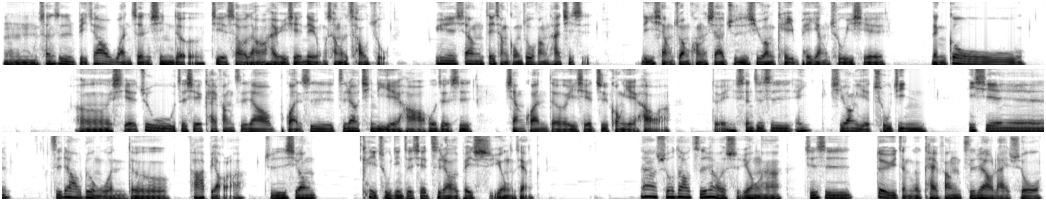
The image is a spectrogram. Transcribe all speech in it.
嗯，算是比较完整性的介绍，然后还有一些内容上的操作。因为像这场工作坊，它其实理想状况下就是希望可以培养出一些能够，呃，协助这些开放资料，不管是资料清理也好，或者是相关的一些志工也好啊。对，甚至是诶，希望也促进一些资料论文的发表啦，就是希望可以促进这些资料被使用。这样，那说到资料的使用啊，其实对于整个开放资料来说，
